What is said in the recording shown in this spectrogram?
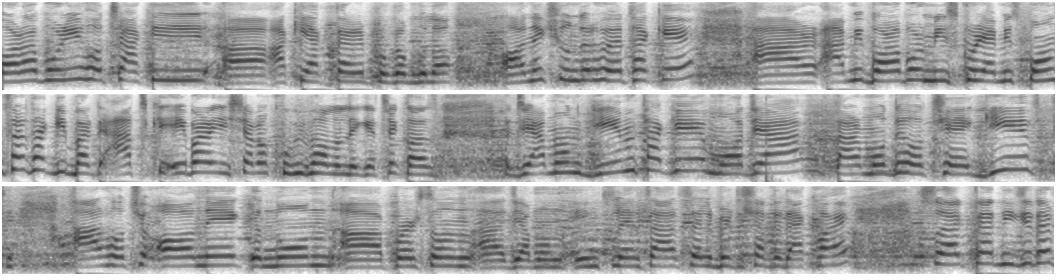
বরাবরই হচ্ছে আকি আকি আক্তারের প্রোগ্রামগুলো অনেক সুন্দর হয়ে থাকে। আর আমি বরাবর মিস করি, আমি স্পন্সার থাকি বাট আজকে এবার এসে আমার খুবই ভালো লেগেছে কজ যেমন গেম থাকে, মজা তার মধ্যে হচ্ছে গিফট আর হচ্ছে অনেক নন পার্সন যেমন ইনফ্লুয়েন্সার সেলিব্রিটির সাথে দেখা হয়। সো একটা নিজেদের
